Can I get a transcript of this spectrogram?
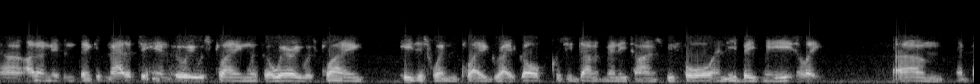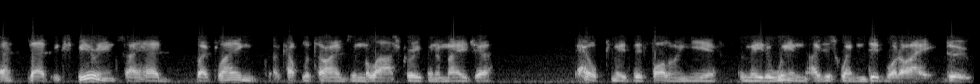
Uh, I don't even think it mattered to him who he was playing with or where he was playing. He just went and played great golf because he'd done it many times before and he beat me easily. Um, that, that experience I had by playing a couple of times in the last group in a major helped me the following year for me to win. I just went and did what I do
